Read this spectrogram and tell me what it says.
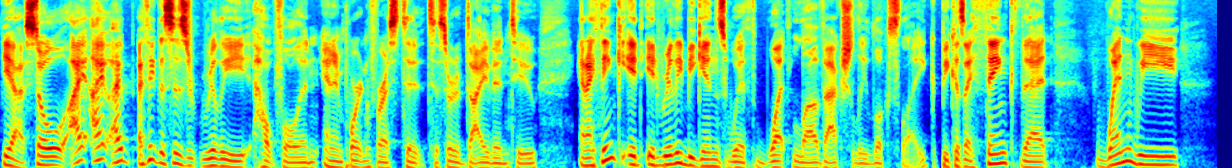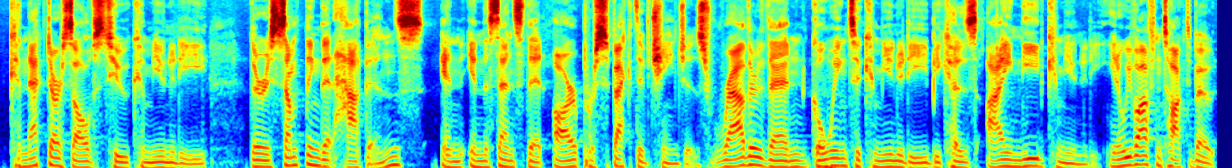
yeah. So I I, I think this is really helpful and, and important for us to to sort of dive into. And I think it it really begins with what love actually looks like because I think that when we connect ourselves to community, there is something that happens in in the sense that our perspective changes rather than going to community because I need community. You know, we've often talked about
